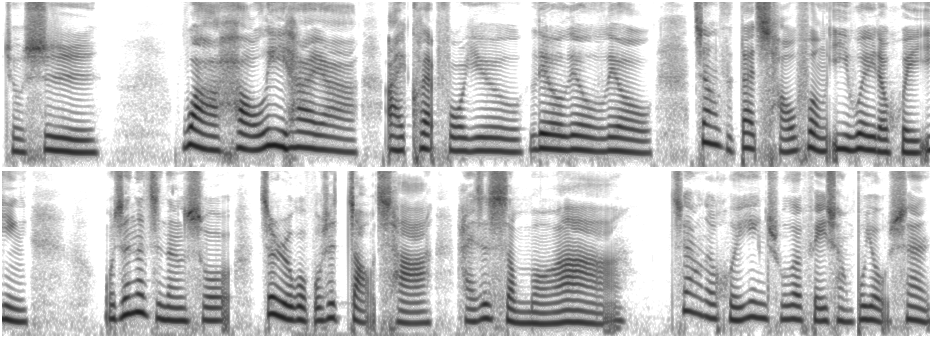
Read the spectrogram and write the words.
就是。哇，好厉害呀！I clap for you，六六六，这样子带嘲讽意味的回应，我真的只能说，这如果不是找茬，还是什么啊？这样的回应除了非常不友善，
